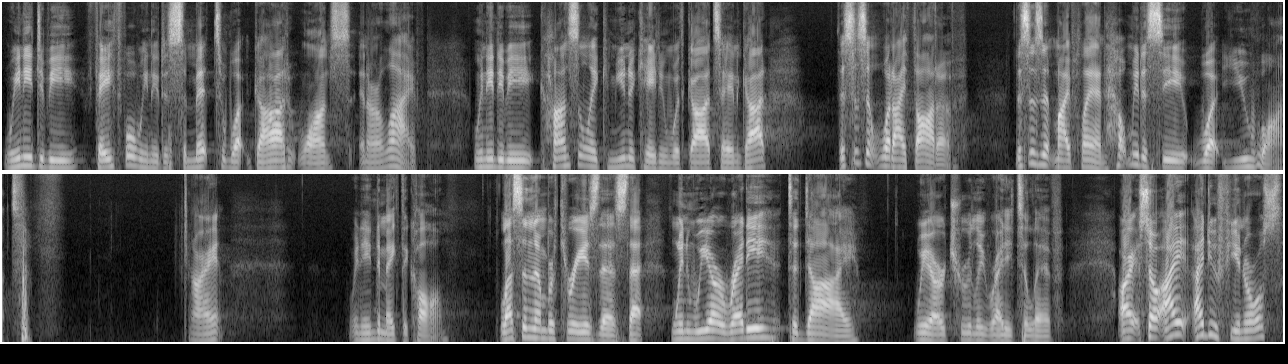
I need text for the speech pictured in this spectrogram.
We need to be faithful. We need to submit to what God wants in our life. We need to be constantly communicating with God, saying, God, this isn't what I thought of. This isn't my plan. Help me to see what you want. All right? We need to make the call. Lesson number three is this that when we are ready to die, we are truly ready to live. All right, so I, I do funerals.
